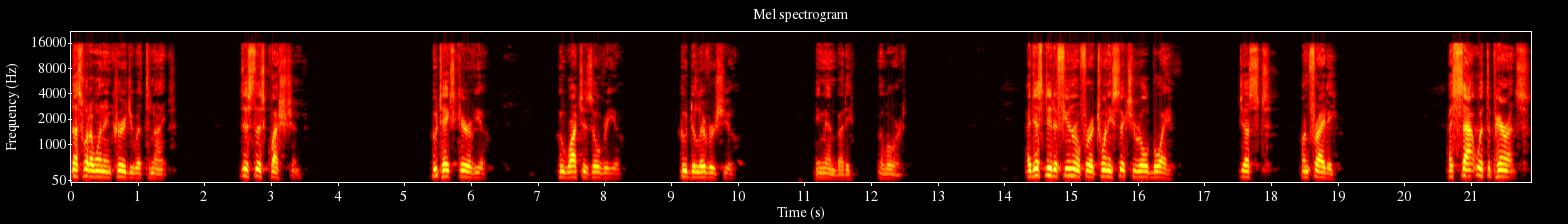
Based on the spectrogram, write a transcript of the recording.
That's what I want to encourage you with tonight. Just this question. Who takes care of you? Who watches over you? Who delivers you. Amen, buddy. The Lord. I just did a funeral for a 26 year old boy just on Friday. I sat with the parents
